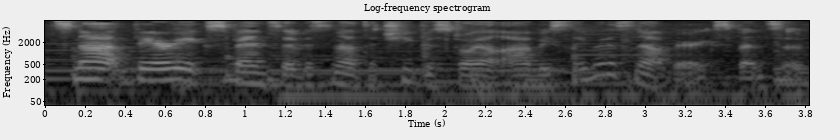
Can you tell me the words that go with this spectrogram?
It's not very expensive. It's not the cheapest oil, obviously, but it's not very expensive.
